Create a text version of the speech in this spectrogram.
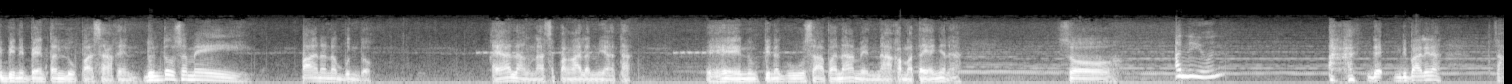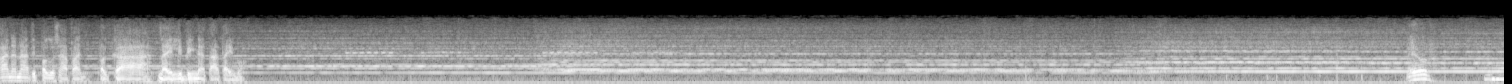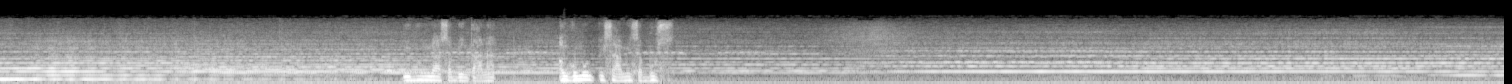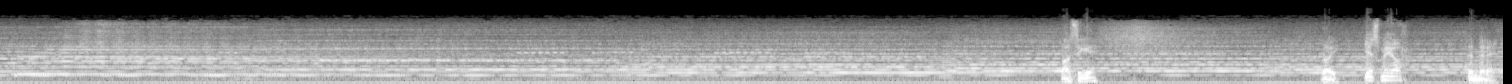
ibinibentang lupa sa akin. Doon daw sa may paanan ng bundok. Kaya lang, nasa pangalan mo yata. Eh, nung pinag-uusapan namin, nakamatayan niya na. So, Ano yun? hindi, hindi bali na. Saka na natin pag-usapan pagka nailibing na tatay mo. Mayor. Yun yung nasa bintana. Ang gumulpi sa amin sa bus. O, sige. Roy, Yes, Mayor. sandali.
